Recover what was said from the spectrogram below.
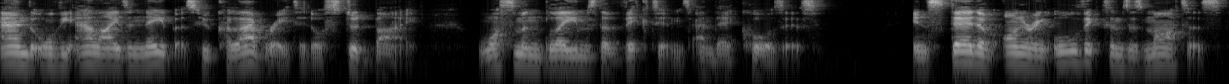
and all the allies and neighbours who collaborated or stood by, Wasserman blames the victims and their causes. Instead of honoring all victims as martyrs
